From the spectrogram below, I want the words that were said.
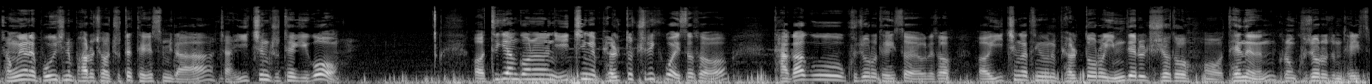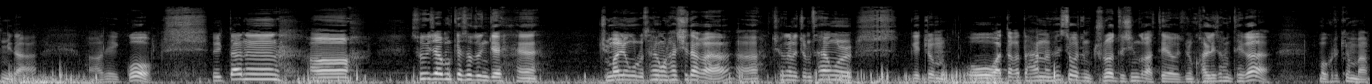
정면에 보이시는 바로 저 주택 되겠습니다. 자, 2층 주택이고, 어, 특이한 거는 2층에 별도 출입구가 있어서 다가구 구조로 돼 있어요. 그래서 어, 2층 같은 경우는 별도로 임대를 주셔도 어, 되는 그런 구조로 좀 돼 있습니다. 어, 돼 있고 일단은 어, 소유자분께서도 이제 예, 주말용으로 사용을 하시다가 아, 최근에 좀 사용을 이게 좀 오, 왔다 갔다 하는 횟수가 좀 줄어드신 것 같아요. 좀 관리 상태가 뭐 그렇게 막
